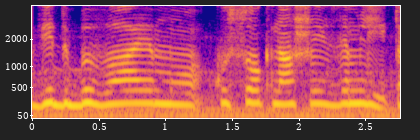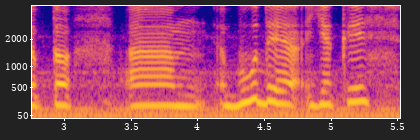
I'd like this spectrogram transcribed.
відбиваємо кусок нашої землі. Тобто ем, буде якесь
